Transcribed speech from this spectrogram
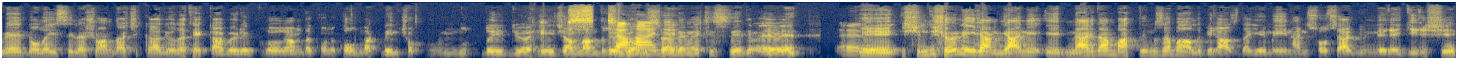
ve dolayısıyla şu anda Açık Radyo'da tekrar böyle bir programda konuk olmak beni çok mutlu ediyor, heyecanlandırıyor. Şahane. Onu söylemek istedim. Evet. Evet. Ee, şimdi şöyle İrem yani e, nereden baktığımıza bağlı biraz da yemeğin hani sosyal bilimlere girişi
